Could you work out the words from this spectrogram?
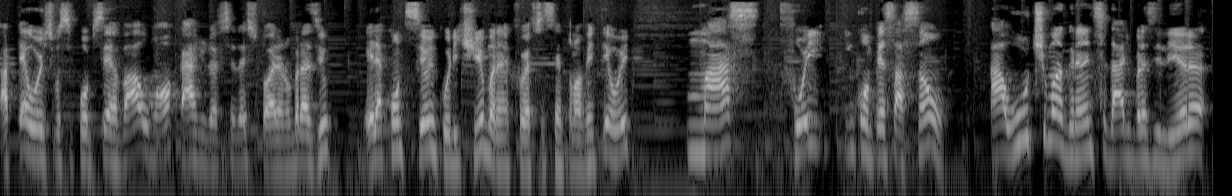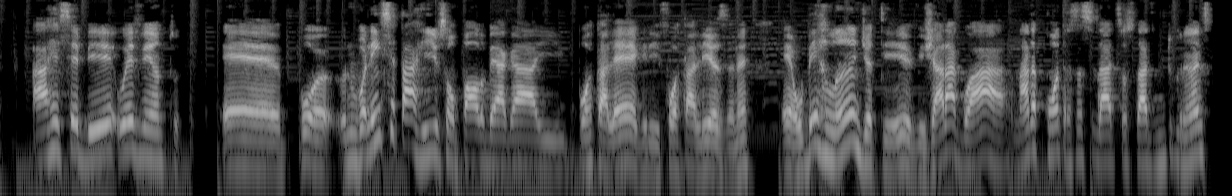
até hoje, se você for observar, o maior card do UFC da história no Brasil, ele aconteceu em Curitiba, né? Que foi o UFC 198, mas foi, em compensação, a última grande cidade brasileira a receber o evento. É, pô, eu não vou nem citar Rio, São Paulo, BH e Porto Alegre e Fortaleza, né? É, Uberlândia teve, Jaraguá, nada contra essas cidades, são cidades muito grandes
